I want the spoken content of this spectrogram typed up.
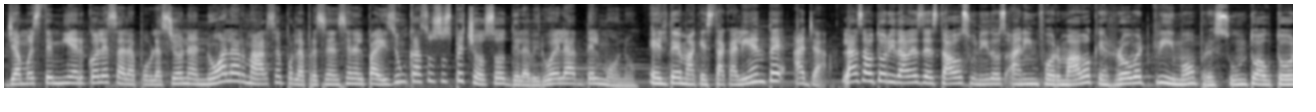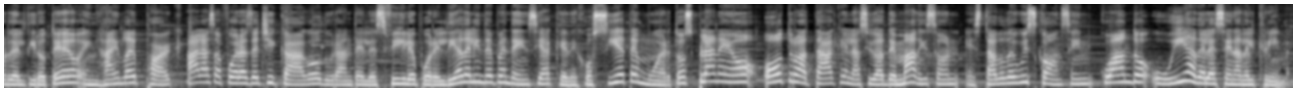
Llamó este miércoles a la población a no alarmarse por la presencia en el país de un caso sospechoso de la viruela del mono. El tema que está caliente allá. Las autoridades de Estados Unidos han informado que Robert Crimo, presunto autor del tiroteo en Highlight Park, a las afueras de Chicago durante el desfile por el Día de la Independencia que dejó siete muertos, planeó otro ataque en la ciudad de Madison, estado de Wisconsin, cuando huía de la escena del crimen.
